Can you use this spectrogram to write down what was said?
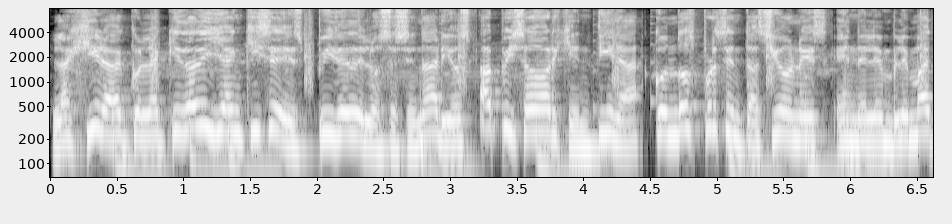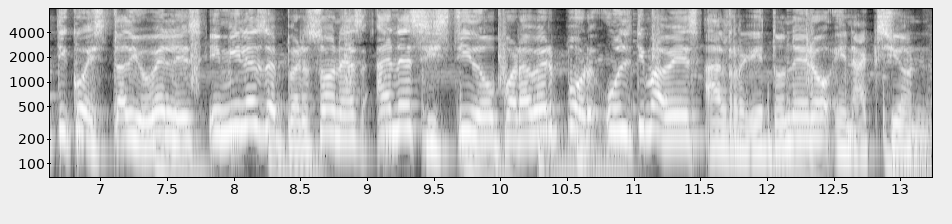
La gira con la que Daddy Yankee se despide de los escenarios ha pisado Argentina con dos presentaciones en el emblemático Estadio Vélez y miles de personas han asistido para ver por última vez al reggaetonero en acción.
